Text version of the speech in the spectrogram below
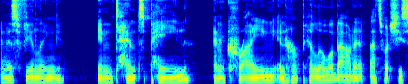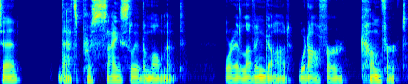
and is feeling intense pain and crying in her pillow about it, that's what she said. That's precisely the moment where a loving God would offer comfort.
